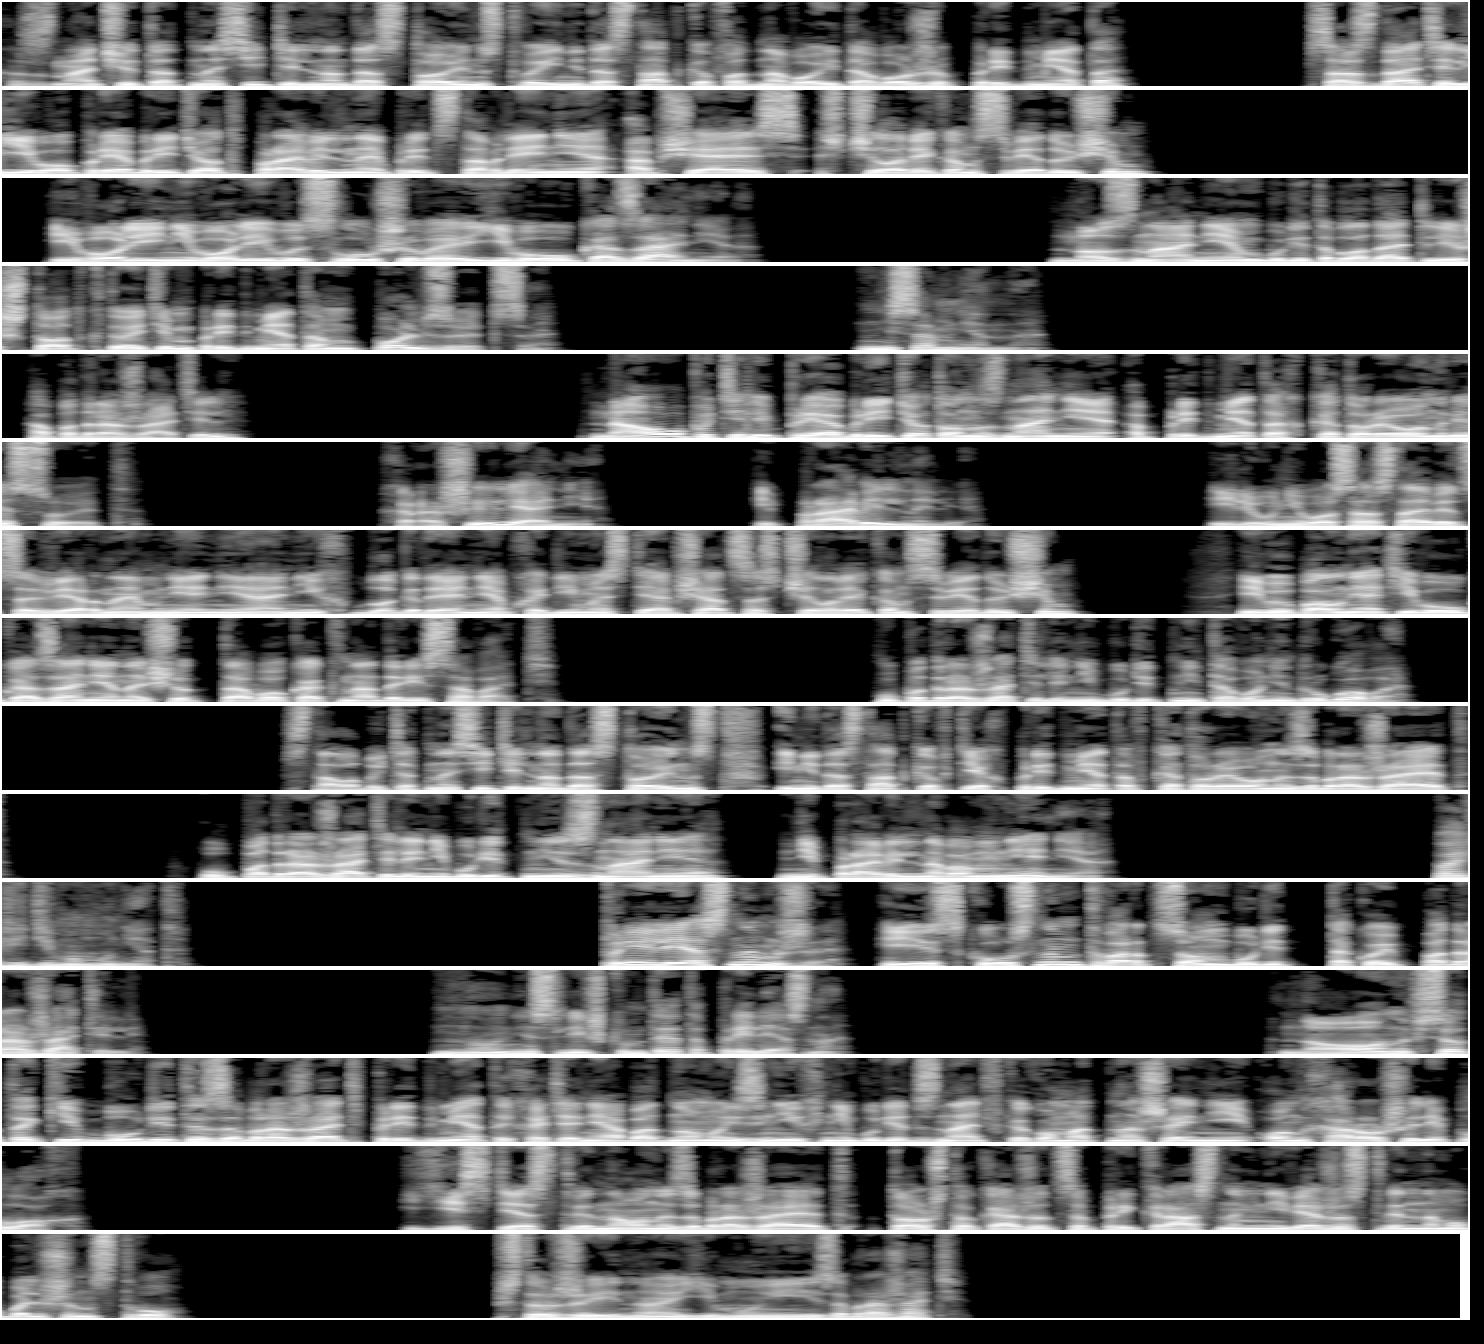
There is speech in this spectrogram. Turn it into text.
Значит, относительно достоинства и недостатков одного и того же предмета, создатель его приобретет правильное представление, общаясь с человеком сведущим и волей-неволей выслушивая его указания. Но знанием будет обладать лишь тот, кто этим предметом пользуется. Несомненно. А подражатель? На опыте ли приобретет он знания о предметах, которые он рисует? Хороши ли они? И правильны ли? Или у него составится верное мнение о них благодаря необходимости общаться с человеком сведущим и выполнять его указания насчет того, как надо рисовать? У подражателя не будет ни того, ни другого. Стало быть, относительно достоинств и недостатков тех предметов, которые он изображает, у подражателя не будет ни знания, ни правильного мнения. По-видимому, нет. Прелестным же и искусным творцом будет такой подражатель. Ну, не слишком-то это прелестно. Но он все-таки будет изображать предметы, хотя ни об одном из них не будет знать, в каком отношении он хорош или плох. Естественно, он изображает то, что кажется прекрасным невежественному большинству. Что же иное ему и изображать?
